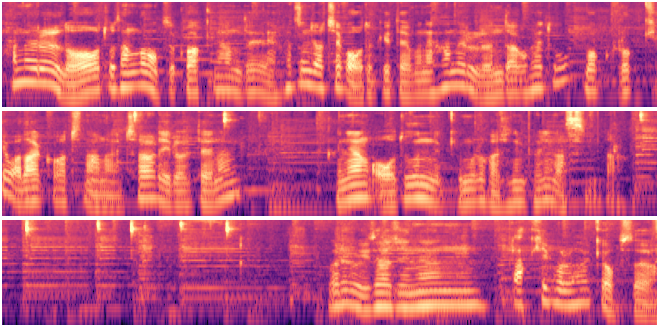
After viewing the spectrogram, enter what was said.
하늘을 넣어도 상관없을 것 같긴 한데 사진 자체가 어둡기 때문에 하늘을 넣는다고 해도 뭐 그렇게 와닿을 것 같진 않아요. 차라리 이럴 때는 그냥 어두운 느낌으로 가시는 편이 낫습니다 그리고 이 사진은 딱히 별로 할 게 없어요.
